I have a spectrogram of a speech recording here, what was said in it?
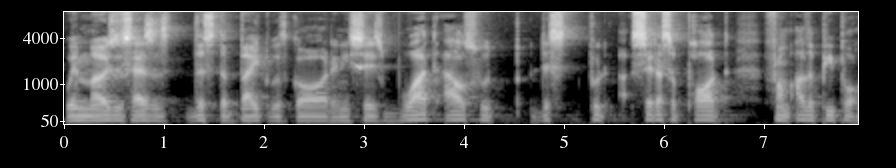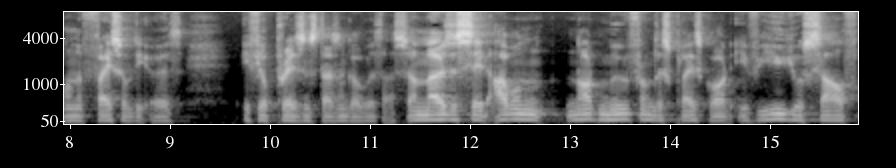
when Moses has this debate with God and he says, What else would this put set us apart from other people on the face of the earth if your presence doesn't go with us? So Moses said, I will not move from this place, God, if you yourself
